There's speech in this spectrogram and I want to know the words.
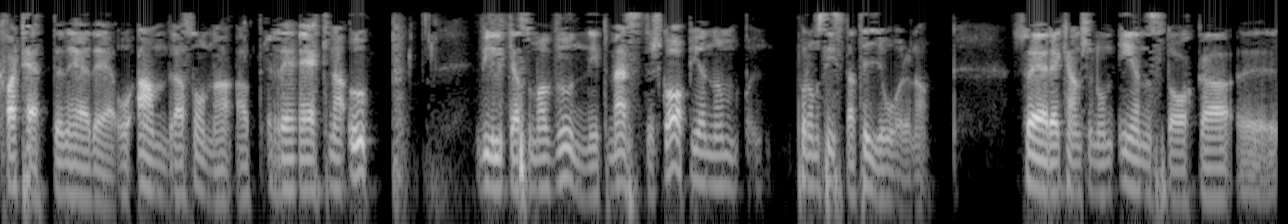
kvartetten är det och andra sådana att räkna upp vilka som har vunnit mästerskap genom, på de sista tio åren. Så är det kanske någon enstaka eh,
